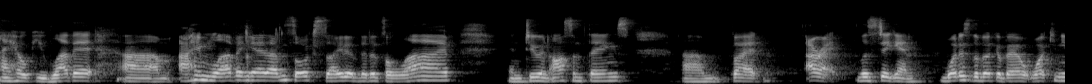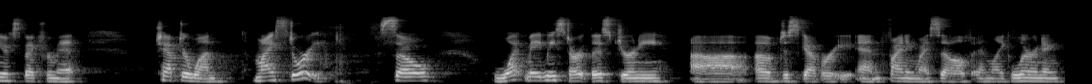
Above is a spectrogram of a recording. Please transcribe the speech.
I hope you love it. Um, I'm loving it. I'm so excited that it's alive and doing awesome things. Um, but all right, let's dig in. What is the book about? What can you expect from it? Chapter one my story. So, what made me start this journey uh, of discovery and finding myself and like learning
